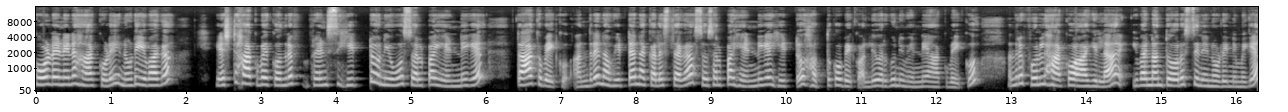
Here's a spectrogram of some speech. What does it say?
ಕೋಲ್ಡ್ ಎಣ್ಣೆನ ಹಾಕ್ಕೊಳ್ಳಿ ನೋಡಿ ಇವಾಗ ಎಷ್ಟು ಹಾಕಬೇಕು ಅಂದರೆ ಫ್ರೆಂಡ್ಸ್ ಹಿಟ್ಟು ನೀವು ಸ್ವಲ್ಪ ಎಣ್ಣೆಗೆ ತಾಕಬೇಕು. ಅಂದರೆ ನಾವು ಹಿಟ್ಟನ್ನು ಕಲಿಸಿದಾಗ ಸೊ ಸ್ವಲ್ಪ ಎಣ್ಣೆಗೆ ಹಿಟ್ಟು ಹತ್ಕೋಬೇಕು. ಅಲ್ಲಿವರೆಗೂ ನೀವು ಎಣ್ಣೆ ಹಾಕಬೇಕು. ಅಂದರೆ ಫುಲ್ ಹಾಕೋ ಆಗಿಲ್ಲ ಇವಾಗ ನಾನು ತೋರಿಸ್ತೀನಿ ನೋಡಿ ನಿಮಗೆ.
